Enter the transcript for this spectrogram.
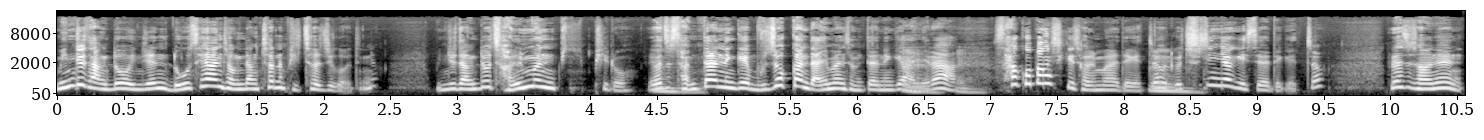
민주당도 이제는 노세한 정당처럼 비춰지거든요. 민주당도 젊은 피로. 여기서 음. 젊다는 게 무조건 나이만 젊다는 게 네, 아니라 네, 네. 사고 방식이 젊어야 되겠죠. 그리고 음. 추진력이 있어야 되겠죠. 그래서 저는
